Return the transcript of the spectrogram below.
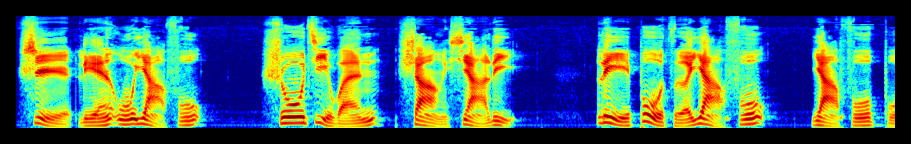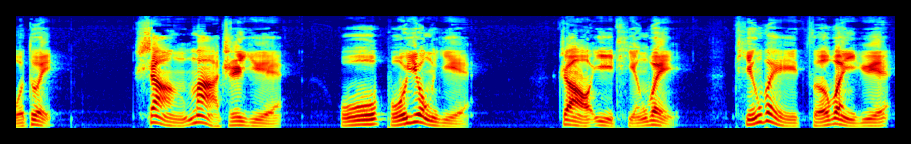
是连乌亚夫。书记文上下吏，吏不责亚夫，亚夫不对，上骂之曰：“吾不用也。”诏议廷尉，廷尉则问曰。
